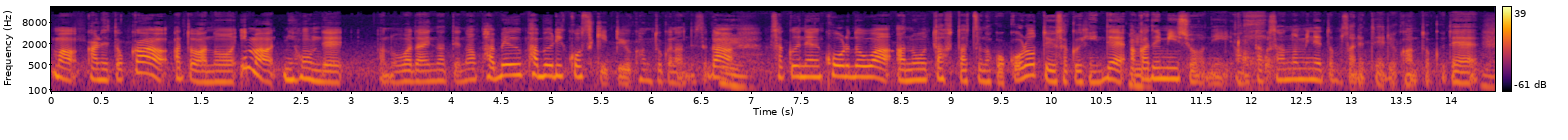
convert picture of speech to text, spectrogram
まあ彼とかあとあの今日本であの話題になっているのはパベウ・パブリコスキという監督なんですが、うん。昨年「コールドはあの歌二つの心」という作品でうん。アカデミー賞にあのたくさんノミネートもされている監督で、うん。ま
